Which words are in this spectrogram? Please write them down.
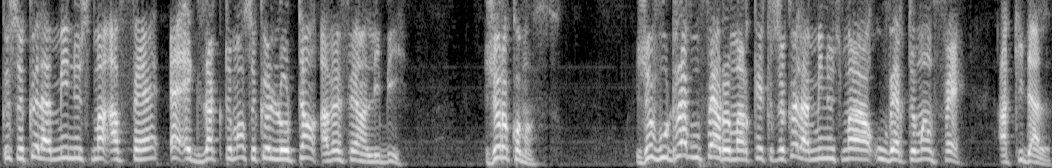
que ce que la MINUSMA a fait est exactement ce que l'OTAN avait fait en Libye. Je recommence. Je voudrais vous faire remarquer que ce que la MINUSMA a ouvertement fait à Kidal,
